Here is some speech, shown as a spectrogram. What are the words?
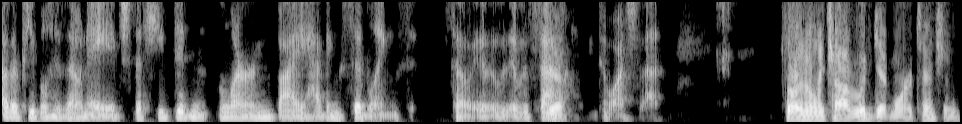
other people his own age that he didn't learn by having siblings. So it, it was fascinating yeah. to watch that. So an only child would get more attention,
